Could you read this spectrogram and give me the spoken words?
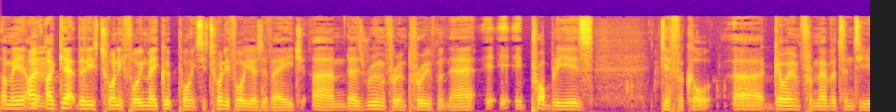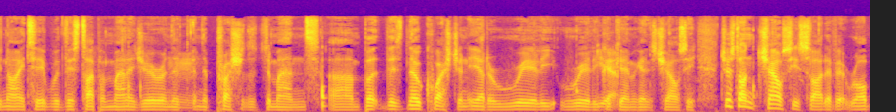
I mean, mm. I, I, get that he's 24. He made good points. He's 24 years of age. Um, there's room for improvement there. It, it probably is difficult uh, going from Everton to United with this type of manager and the, mm. and the pressure that demands. Um, but there's no question he had a really, really yeah. good game against Chelsea. Just on Chelsea's side of it, Rob.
